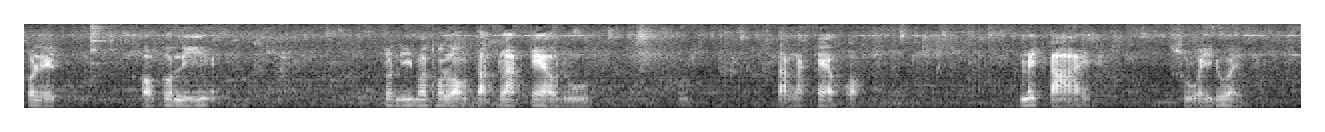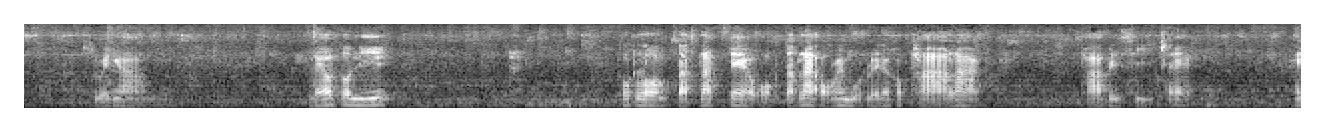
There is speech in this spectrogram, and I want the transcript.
ก็เลยเอาต้นนี้ ต้นนี้มาทดลองตัดรากแก้วดู ตัดรากแก้วออก ไม่ตาย สวยด้วย สวยงาม แล้วต้นนี้ ทดลองตัดรากแก้วออกตัดรากออกให้หมดเลยแล้วก็ผ่ารากผ่าเป็นสี่แฉก ให้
